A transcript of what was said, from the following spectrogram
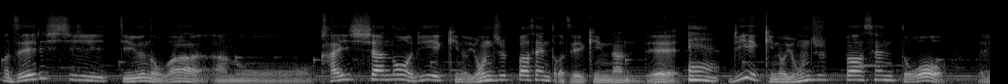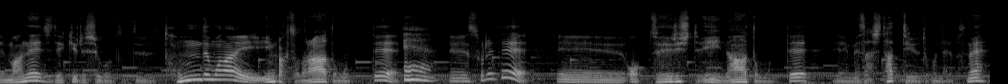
まあ、税理士っていうのはあのー、会社の利益の40%が税金なんで、ええ、利益の40%をえー、マネージできる仕事ってとんでもないインパクトだなと思って、ええ。えー、それで、えー、お税理士っていいなと思って、えー、目指したっていうところになりますね。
